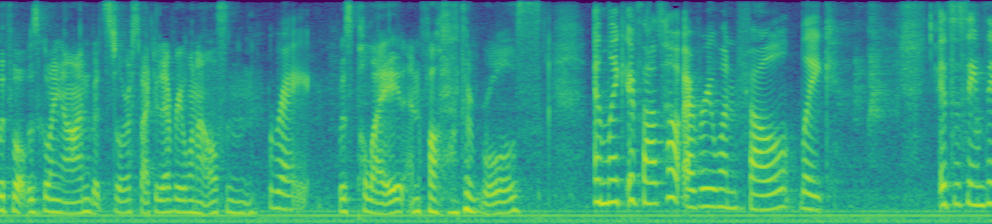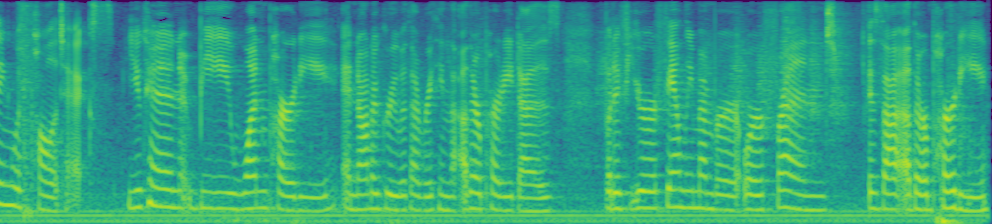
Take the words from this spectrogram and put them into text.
with what was going on, but still respected everyone else and Right. was polite and followed the rules. And like if that's how everyone felt, like it's the same thing with politics. You can be one party and not agree with everything the other party does, but if your family member or friend is that other party,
